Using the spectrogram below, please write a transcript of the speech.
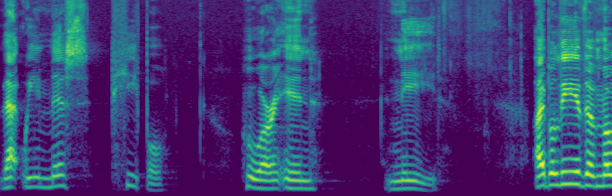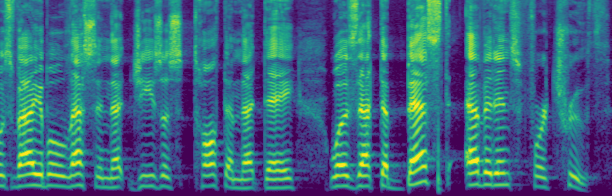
that we miss people who are in need. I believe the most valuable lesson that Jesus taught them that day was that the best evidence for truth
